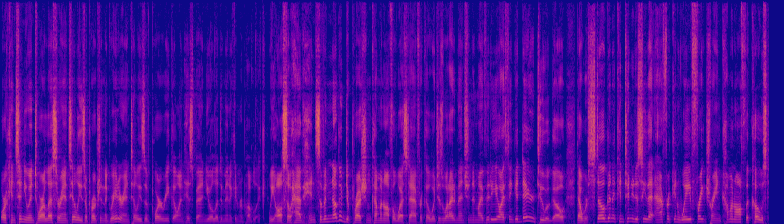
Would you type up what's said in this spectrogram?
or continue into our lesser Antilles approaching the greater Antilles of Puerto Rico and Hispaniola, Dominican Republic. We also have hints of another depression coming off of West Africa, which is what I'd mentioned in my video, I think, a day or two ago, that we're still going to continue to see that African wave freight train coming off the coast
